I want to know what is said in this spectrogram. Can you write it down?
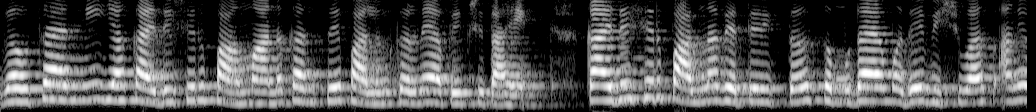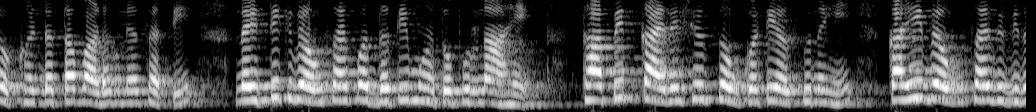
व्यवसायांनी या कायदेशीर मानकांचे पालन करणे अपेक्षित आहे. कायदेशीर पालना व्यतिरिक्त समुदायामध्ये विश्वास आणि अखंडता वाढवण्यासाठी नैतिक व्यवसाय पद्धती महत्त्वपूर्ण आहे. स्थापित कायदेशीर चौकटी असूनही काही व्यवसाय विविध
